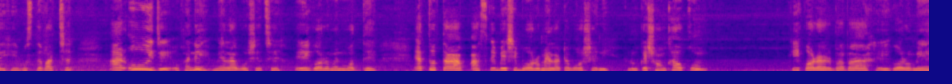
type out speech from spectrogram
দেখেই বুঝতে পারছেন। আর ওই যে ওখানে মেলা বসেছে, এই গরমের মধ্যে। এত তাপ, আজকে বেশি বড় মেলাটা বসেনি। লোকের সংখ্যাও কম। কি করার বাবা, এই গরমে?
